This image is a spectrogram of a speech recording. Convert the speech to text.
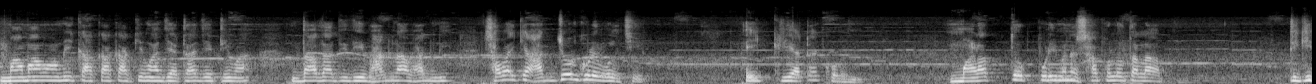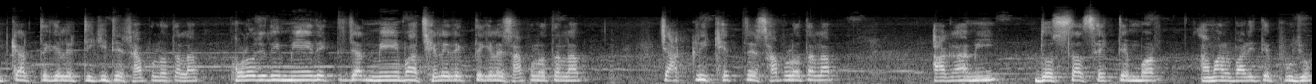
মামা, মামি, কাকা, কাকিমা, জ্যাঠা, জেঠিমা, দাদা, দিদি, ভাগনা, ভাগ্নি, সবাইকে হাত জোর করে বলছি, এই ক্রিয়াটা করুন। মারাত্মক পরিমাণে সফলতা লাভ। টিকিট কাটতে গেলে টিকিটে সফলতা লাভ। কোনো যদি মেয়ে দেখতে চান, মেয়ে বা ছেলে দেখতে গেলে সফলতা লাভ। চাকরি ক্ষেত্রে সফলতা লাভ। আগামী দোসরা সেপ্টেম্বর আমার বাড়িতে পুজো।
